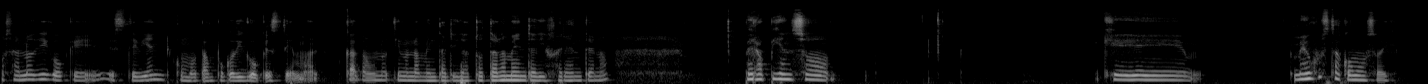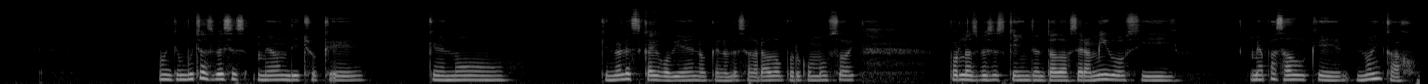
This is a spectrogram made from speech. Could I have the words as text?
o sea, no digo que esté bien, como tampoco digo que esté mal cada uno tiene una mentalidad totalmente diferente, ¿no? Pero pienso que me gusta como soy. Aunque muchas veces me han dicho que, que no que no les caigo bien o que no les agrado por cómo soy, por las veces que he intentado hacer amigos y me ha pasado que no encajo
